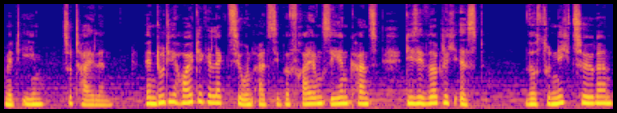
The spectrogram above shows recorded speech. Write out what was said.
mit ihm zu teilen. Wenn du die heutige Lektion als die Befreiung sehen kannst, die sie wirklich ist, wirst du nicht zögern,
